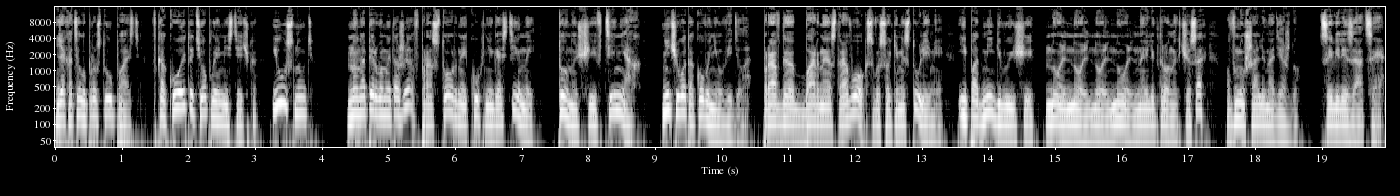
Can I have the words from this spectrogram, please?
Я хотела просто упасть в какое-то теплое местечко и уснуть, но на первом этаже, в просторной кухне-гостиной, тонущей в тенях, ничего такого не увидела. Правда, барный островок с высокими стульями и подмигивающий 0000 на электронных часах внушали надежду. Цивилизация.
